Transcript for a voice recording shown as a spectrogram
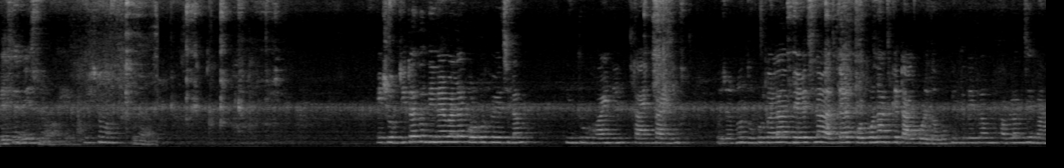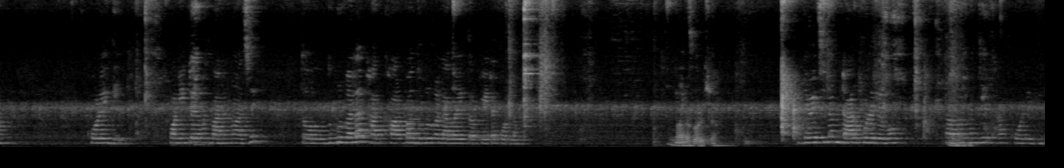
বেশি দিস না বুঝছ মা? না। এই সবজিটা তো দিনের বেলায় করব ভেবেছিলাম কিন্তু হয়নি টাইম পাইনি। ওই জন্য দুপুরবেলা ভেবেছিলাম আজকে আর করব না আজকে ডাল করে দেবো। কিন্তু দেখলাম ভাবলাম যে না করে দিই। পনিরটা যখন বানানো আছে। তো দুপুরবেলা ভাত খাওয়ার পর দুপুরবেলা আবার এই তরকারিটা করলাম। ভালো করেছ। ভেবেছিলাম ডাল করে দেবো। তারপর যে থাক করে দিই।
